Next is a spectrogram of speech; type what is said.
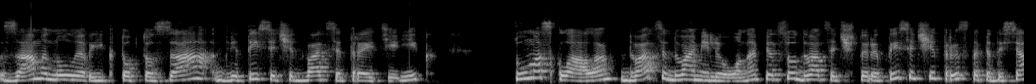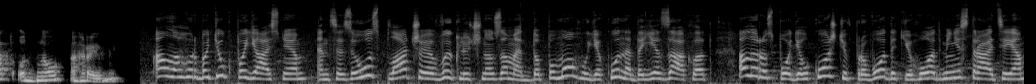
за минулий рік, тобто за 2023 рік, сума склала 22 мільйона 524 тисячі 351 гривень. Алла Горбатюк пояснює, НСЗУ сплачує виключно за меддопомогу, яку надає заклад, але розподіл коштів проводить його адміністрація.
